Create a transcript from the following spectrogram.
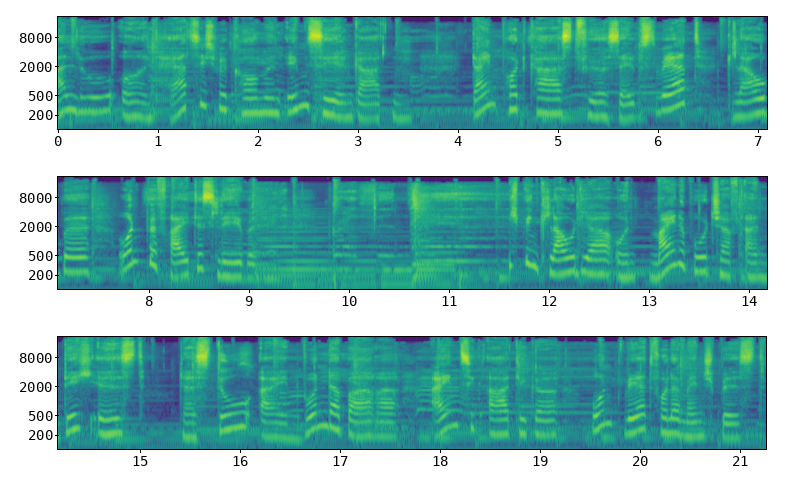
Hallo und herzlich willkommen im Seelengarten, dein Podcast für Selbstwert, Glaube und befreites Leben. Ich bin Claudia und meine Botschaft an dich ist, dass du ein wunderbarer, einzigartiger und wertvoller Mensch bist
